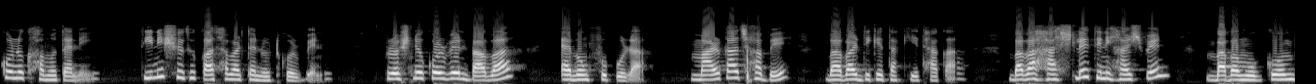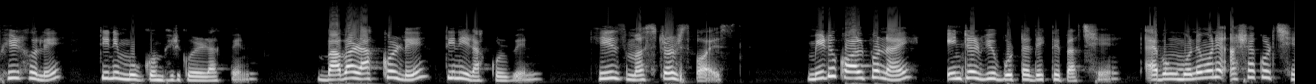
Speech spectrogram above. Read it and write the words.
কোনো ক্ষমতা নেই। তিনি শুধু কথাবার্তা নোট করবেন। প্রশ্ন করবেন বাবা এবং ফুপুরা। মার কাজ হবে বাবার দিকে তাকিয়ে থাকা। বাবা হাসলে তিনি হাসবেন, বাবা মুখ গম্ভীর হলে তিনি মুখ গম্ভীর করে রাখবেন। বাবা রাগ করলে তিনি রাগ করবেন। হিজ মাস্টার্স ভয়েস মেরু কল্পনায় ইন্টারভিউ বোর্ডটা দেখতে পাচ্ছে এবং মনে মনে আশা করছে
